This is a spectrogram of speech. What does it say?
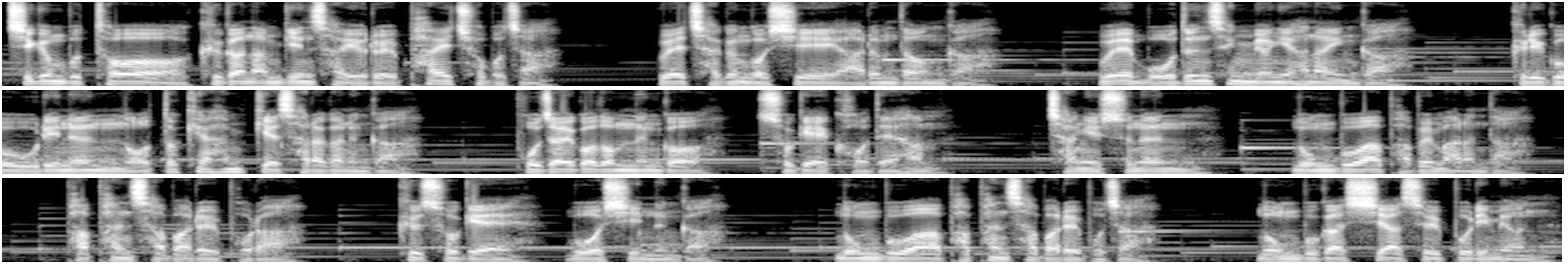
지금부터 그가 남긴 사유를 파헤쳐 보자. 왜 작은 것이 아름다운가? 왜 모든 생명이 하나인가? 그리고 우리는 어떻게 함께 살아가는가? 보잘것 없는 것 속의 거대함. 장일수는 농부와 밥을 말한다. 밥 한 사발을 보라. 그 속에 무엇이 있는가? 농부와 밥 한 사발을 보자. 농부가 씨앗을 뿌리면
